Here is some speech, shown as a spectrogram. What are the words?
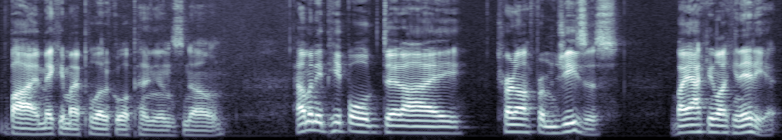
by making my political opinions known how many people did I turn off from Jesus by acting like an idiot,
